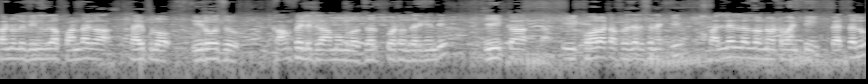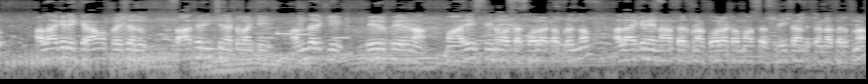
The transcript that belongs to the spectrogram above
కన్నుల వినులుగా పండగ టైపులో ఈరోజు కాంపేలి గ్రామంలో జరుపుకోవడం జరిగింది. ఈ క- ఈ కోలాట ప్రదర్శనకి పల్లెలలో ఉన్నటువంటి పెద్దలు అలాగనే గ్రామ ప్రజలు సహకరించినటువంటి అందరికీ పేరు పేరున మా హరే శ్రీనివాస కోలాట బృందం అలాగనే నా తరపున కోలాట మాస్టర్ శ్రీకాంత్ కన్నా తరపున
